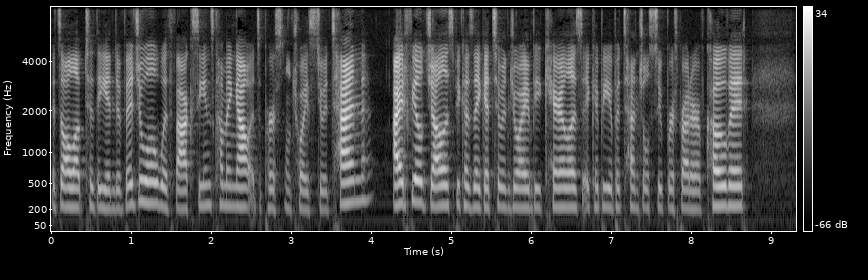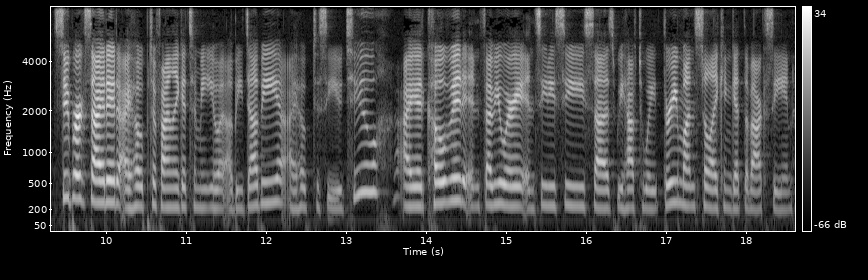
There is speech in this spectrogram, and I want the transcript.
It's all up to the individual. With vaccines coming out, it's a personal choice to attend. I'd feel jealous because they get to enjoy and be careless. It could be a potential super spreader of COVID. Super excited. I hope to finally get to meet you at UBW. I hope to see you too. I had COVID in February, and CDC says we have to wait three months till I can get the vaccine.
